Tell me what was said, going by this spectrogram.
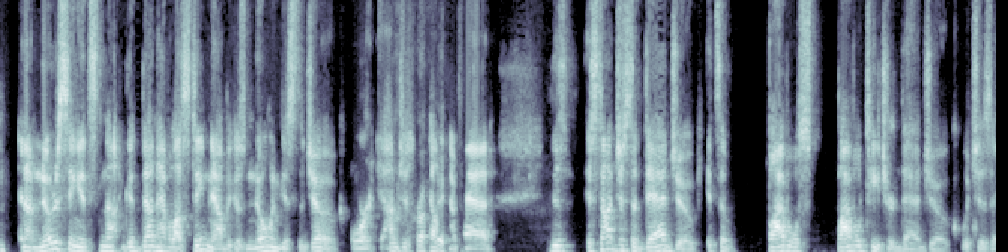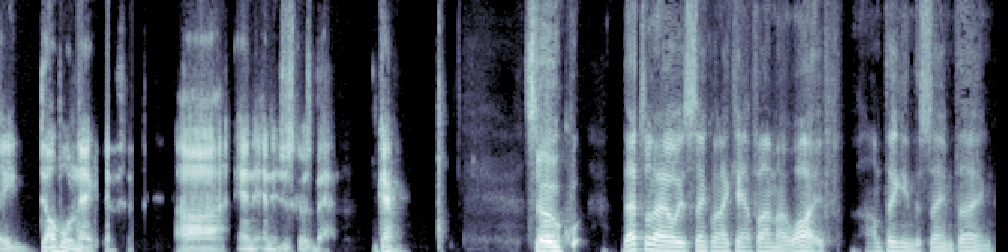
and I'm noticing it's not it doesn't have a lot of steam now because no one gets the joke, or I'm just right. telling a bad. This it's not just a dad joke. It's a Bible Bible teacher dad joke, which is a double negative, uh, and and it just goes bad. Okay. So that's what I always think when I can't find my wife. I'm thinking the same thing.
